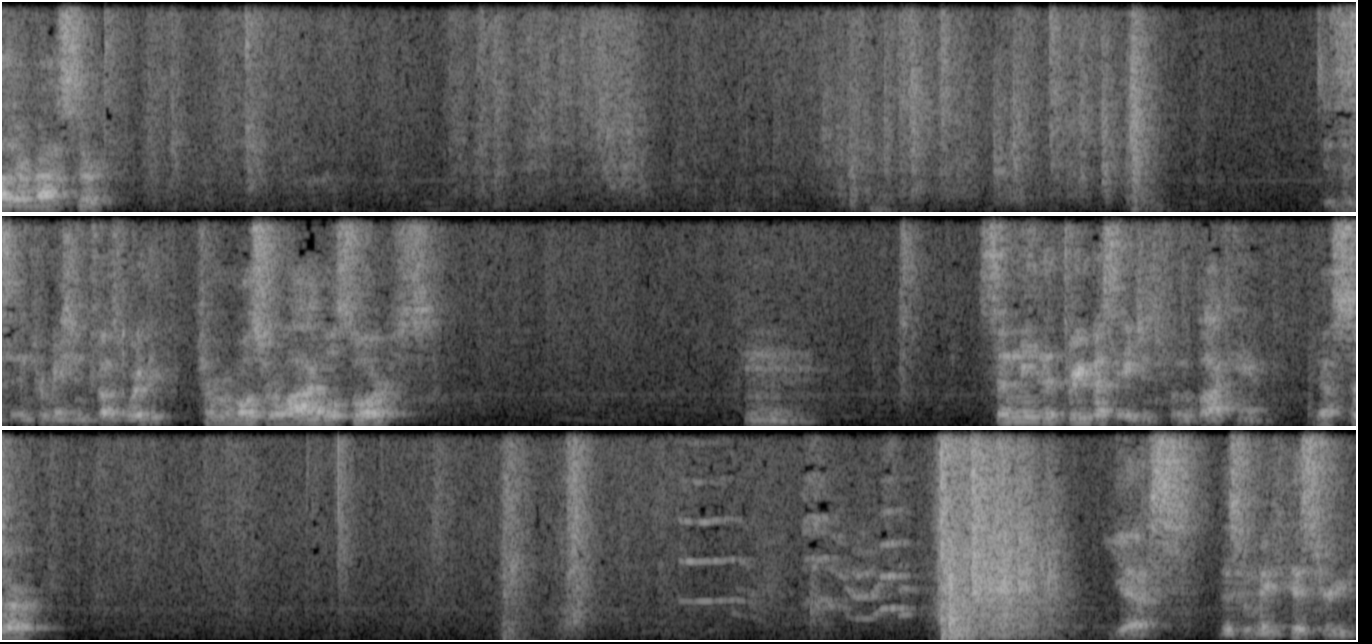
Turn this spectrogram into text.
Action. Letter, master. Is this information trustworthy? From a most reliable source. Hmm. Send me the three best agents from the Black Hand. Yes, sir. Yes, this would make history.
